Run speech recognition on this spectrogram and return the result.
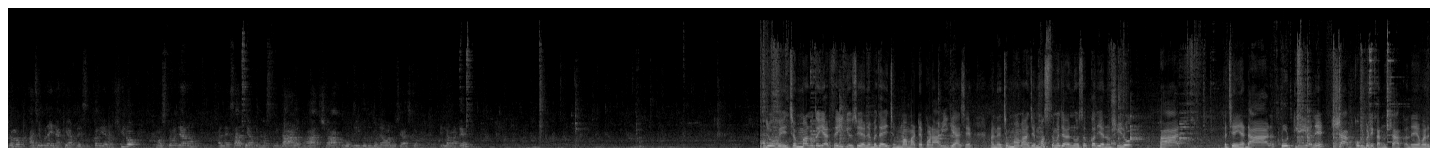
ચલો, આજે બનાવી નાખીએ આપણે સક્કરિયાનો શીરો. મસ્ત મજાનો. અને સાથે આપણે મસ્ત દાળ, ભાત, શાક, રોટલી બધું બનાવવાનું છે આજ તો. એટલા માટે. જો ભાઈ જમવાનું તૈયાર થઈ ગયું છે અને બધાએ જમવા માટે પણ આવી ગયા છે. અને જમવામાં આજે મસ્ત મજાનો શક્કરિયાનો શીરો, ભાત પછી અહીંયા દાળ રોટલી અને શાક કોબી બટેકાનું શાક. અને અમારે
